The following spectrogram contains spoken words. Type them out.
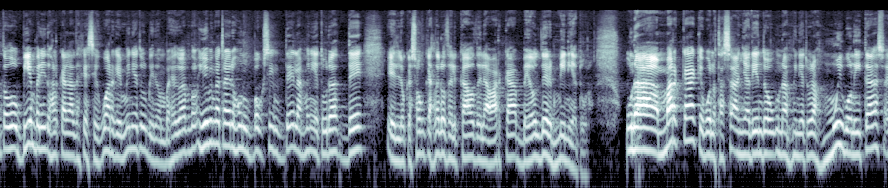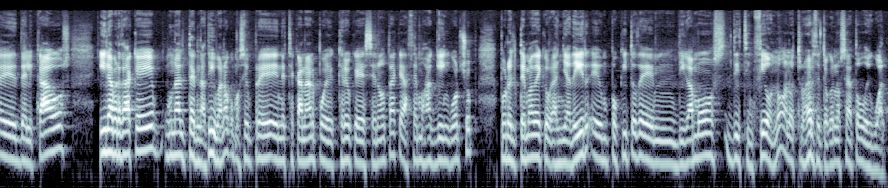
a todos, bienvenidos al canal de GS Wargame Miniature, mi nombre es Eduardo y hoy vengo a traeros un unboxing de las miniaturas de eh, lo que son Castelos del Caos de la marca Beholder Miniature. Una marca que bueno, está añadiendo unas miniaturas muy bonitas eh, del caos y la verdad que una alternativa, ¿no? Como siempre en este canal, pues creo que se nota que hacemos aquí en Workshop por el tema de añadir eh, un poquito de, mm, digamos, distinción ¿no? a nuestro ejército, que no sea todo igual.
